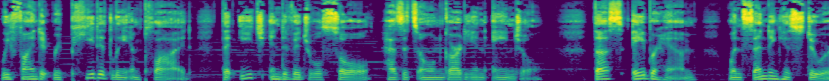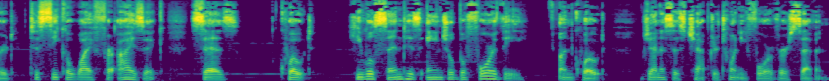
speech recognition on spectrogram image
we find it repeatedly implied that each individual soul has its own guardian angel. Thus, Abraham, when sending his steward to seek a wife for Isaac, says, quote, He will send his angel before thee, unquote, Genesis chapter 24, verse 7.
